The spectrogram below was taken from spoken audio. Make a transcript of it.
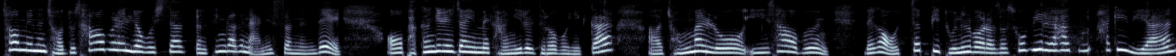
처음에는 저도 사업을 하려고 시작 어, 생각은 안 했었는데 어, 박한길 회장님의 강의를 들어보니까 아, 정말로 이 사업은 내가 어차피 돈을 벌어서 소비를 하고, 하기 위한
